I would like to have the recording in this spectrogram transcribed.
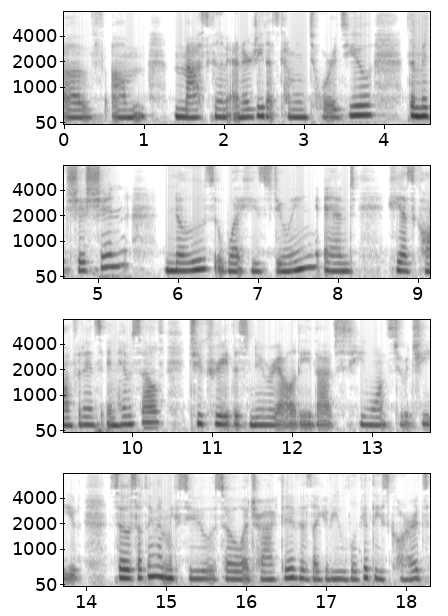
of um, masculine energy that's coming towards you. The magician knows what he's doing and he has confidence in himself to create this new reality that he wants to achieve. So something that makes you so attractive is like if you look at these cards,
